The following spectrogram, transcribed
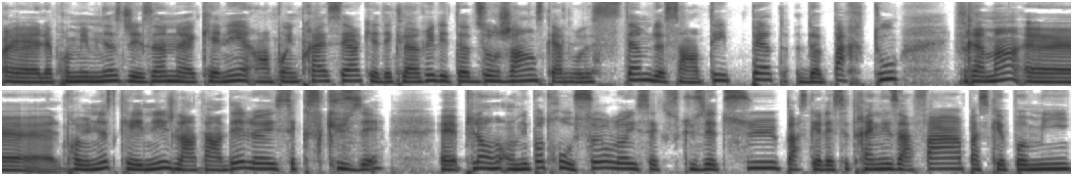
Euh, le premier ministre Jason Kenney en point de presse hier qui a déclaré l'état d'urgence car le système de santé pète de partout. Vraiment, euh, le premier ministre Kenney, je l'entendais là, il s'excusait. Euh, puis là, on n'est pas trop sûr là, il s'excusait dessus parce qu'il a laissé traîner les affaires, parce qu'il n'a pas mis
